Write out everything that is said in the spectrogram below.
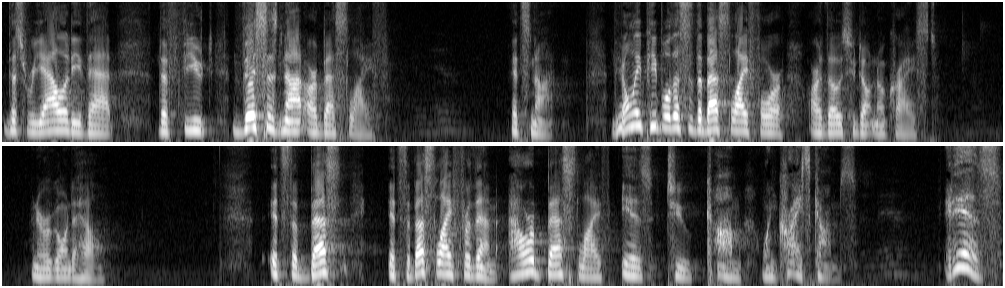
this reality that the future, this is not our best life. It's not. The only people this is the best life for are those who don't know Christ and who are going to hell. It's the best, it's the best life for them. Our best life is to come when Christ comes. It is.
